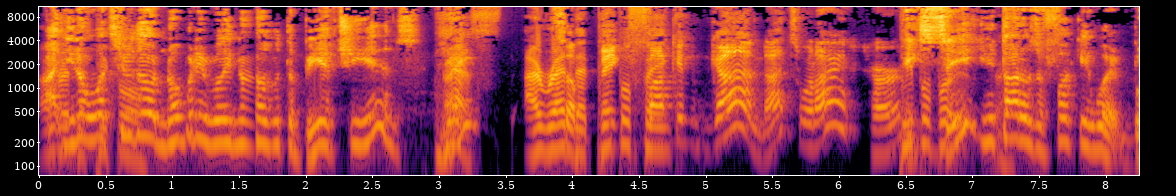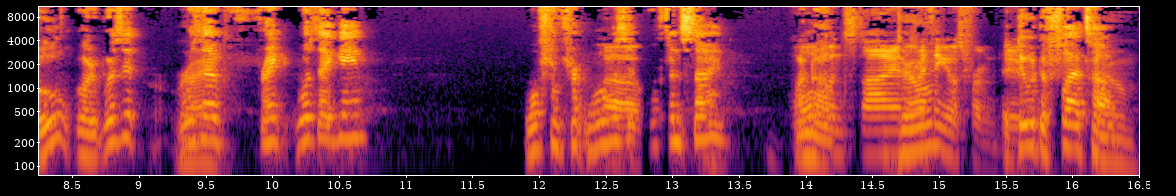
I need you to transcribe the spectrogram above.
I've I, read you know that what, too, people- though? Nobody really knows what the BFG is. Right? Yes, I read that people think. fucking gun. That's what I heard. People see, put- you thought it was a fucking what? Boom? Or was it? Was that Frank? Was that game? Wolfen, what was Uh, it? Wolfenstein? Or no? Wolfenstein. I think it was from The Doom. dude with the flat top. Doom.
